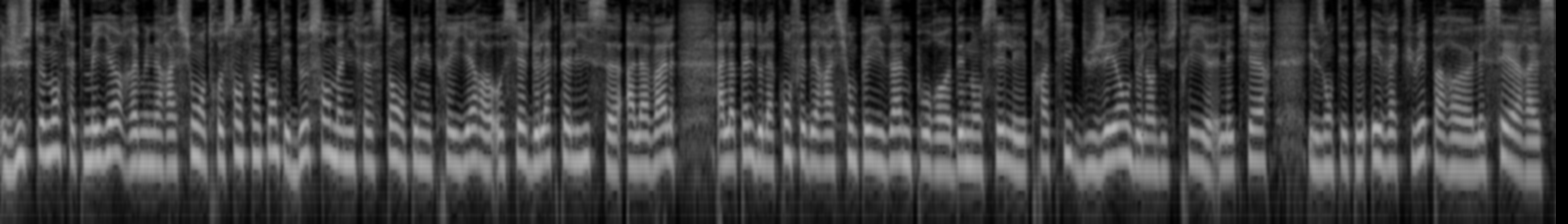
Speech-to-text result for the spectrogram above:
justement cette meilleure rémunération. Entre 150 et 200 manifestants ont pénétré hier au siège de Lactalis à Laval à l'appel de la Confédération paysanne pour dénoncer les pratiques du géant de l'industrie laitière. Ils ont été évacués évacués par euh, les CRS.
